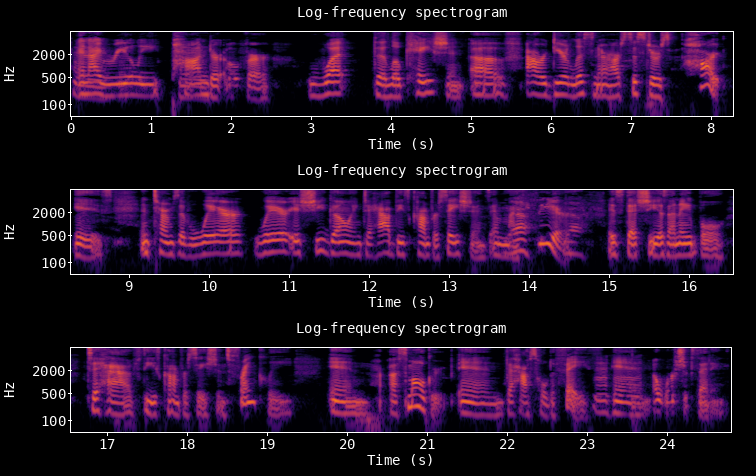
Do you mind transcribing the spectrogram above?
Mm-hmm. And I hmm. really ponder mm-hmm. over what the location of our dear listener, our sister's heart is in terms of where, where is she going to have these conversations? And my yeah. fear yeah. is that she is unable to have these conversations, frankly, in a small group, in the household of faith, mm-hmm. in a worship setting.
